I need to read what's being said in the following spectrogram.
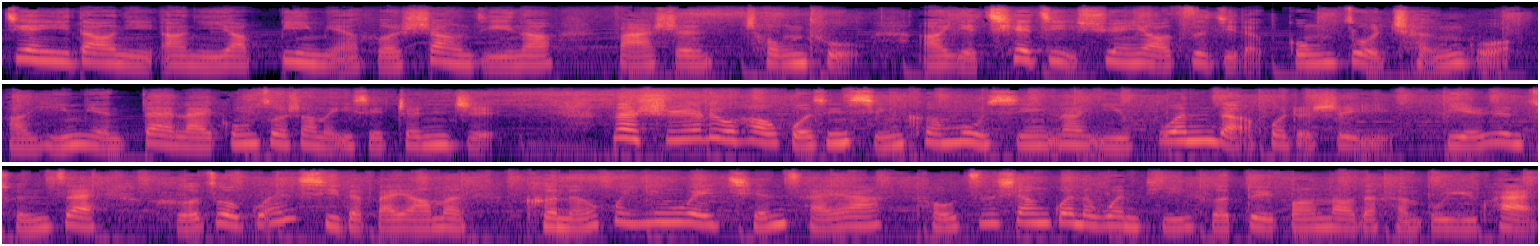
建议到你啊，你要避免和上级呢发生冲突啊，也切忌炫耀自己的工作成果啊，以免带来工作上的一些争执。那十月六号火星行克木星，那已婚的或者是与别人存在合作关系的白羊们，可能会因为钱财啊、投资相关的问题和对方闹得很不愉快，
